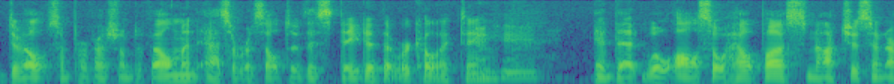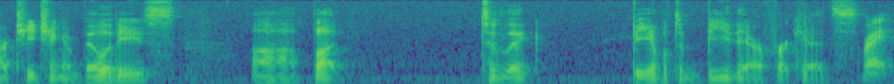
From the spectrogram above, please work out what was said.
develop some professional development as a result of this data that we're collecting, and that will also help us not just in our teaching abilities, uh, but to like be able to be there for kids. Right.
